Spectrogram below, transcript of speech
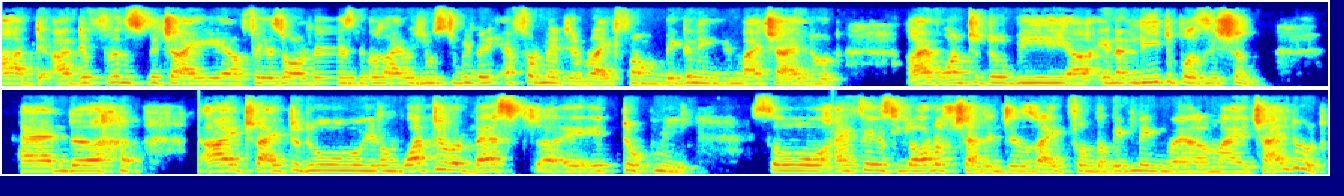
a, a, difference which i uh, faced always because i was used to be very affirmative right from beginning in my childhood. I wanted to be uh, in a lead position and uh, i tried to do you know whatever best it took me. So i faced a lot of challenges right from the beginning of my childhood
